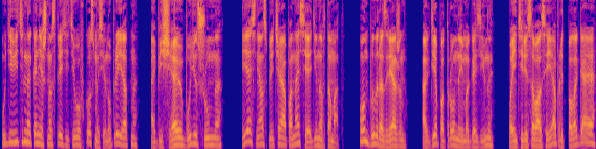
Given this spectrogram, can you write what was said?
Удивительно, конечно, встретить его в космосе, но приятно. Обещаю, будет шумно». Я снял с плеча Апанасия один автомат. Он был разряжен. А где патроны и магазины? Поинтересовался я, предполагая,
